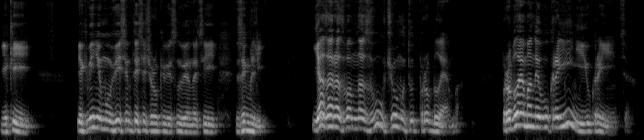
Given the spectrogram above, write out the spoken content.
який, як мінімум, 8 тисяч років існує на цій землі. Я зараз вам назву, в чому тут проблема. Проблема не в Україні і українцях,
